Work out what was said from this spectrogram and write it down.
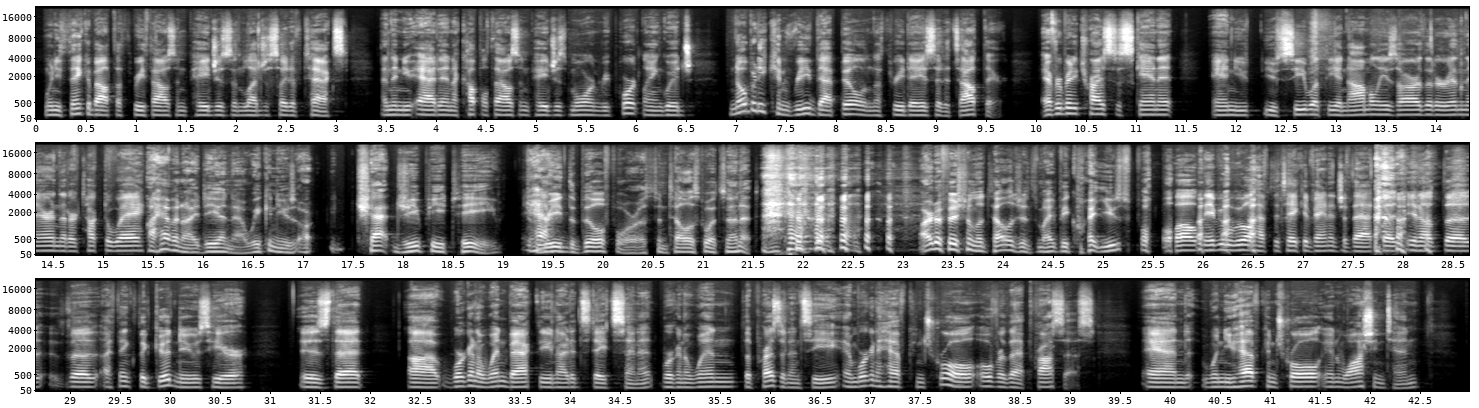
when you think about the 3,000 pages in legislative text, and then you add in a couple thousand pages more in report language, nobody can read that bill in the three days that it's out there. Everybody tries to scan it, and you you see what the anomalies are that are in there and that are tucked away. I have an idea now. We can use our Chat GPT to Yeah. read the bill for us and tell us what's in it. Artificial intelligence might be quite useful. well, maybe we will have to take advantage of that. But you know, the the I think the good news here is that uh, we're going to win back the United States Senate. We're going to win the presidency, and we're going to have control over that process. And when you have control in Washington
